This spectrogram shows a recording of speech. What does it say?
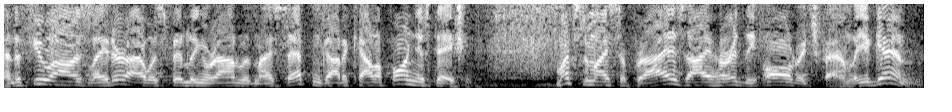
and a few hours later I was fiddling around with my set and got a California station. Much to my surprise, I heard the Aldrich family again,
